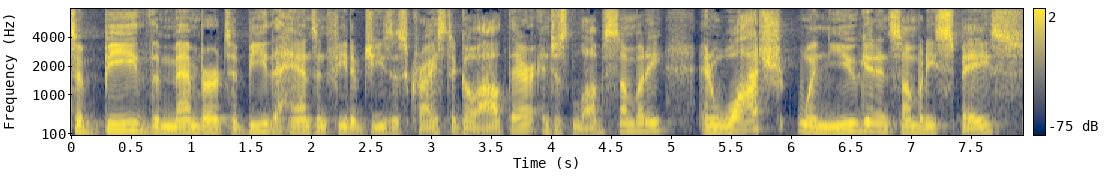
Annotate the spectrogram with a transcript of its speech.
to be the member, to be the hands and feet of Jesus Christ, to go out there and just love somebody and watch when you get in somebody's space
